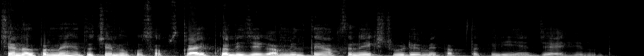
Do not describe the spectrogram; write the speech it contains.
चैनल पर नए हैं तो चैनल को सब्सक्राइब कर लीजिएगा। मिलते हैं आपसे नेक्स्ट वीडियो में तब तक के लिए जय हिंद।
